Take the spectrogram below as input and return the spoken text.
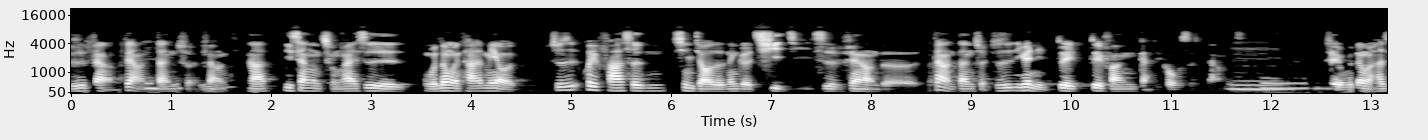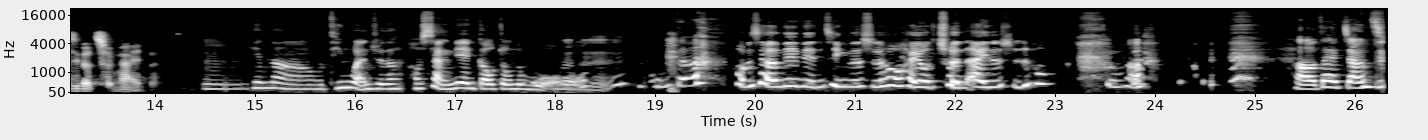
就是非常非常单纯，非常。那第三个纯爱是，我认为他没有，就是会发生性交的那个契机是非常的非常单纯，就是因为你对对方感觉够深这样子，嗯，所以我认为他是个纯爱的。嗯，天哪，我听完觉得好想念高中的我，真的。好想念年轻的时候，还有纯爱的时候，好，在这样子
